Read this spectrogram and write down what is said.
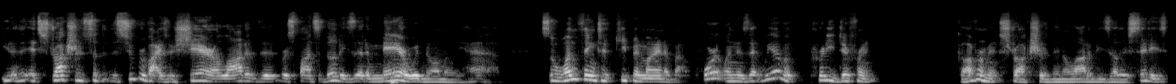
you know, it's structured so that the supervisors share a lot of the responsibilities that a mayor would normally have. So one thing to keep in mind about Portland is that we have a pretty different government structure than a lot of these other cities.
